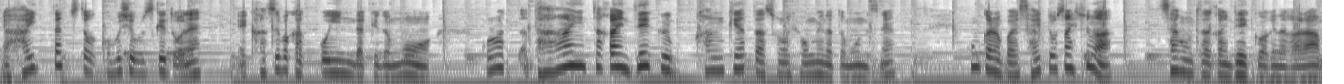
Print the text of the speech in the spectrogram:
いや、ハイタッチとか拳をぶつけるとかね、え勝てばかっこいいんだけども、これは互いに互いに出てくる関係だったらその表現だと思うんですね。今回の場合、斎藤さん一人が最後の戦いに出ていくわけだから、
